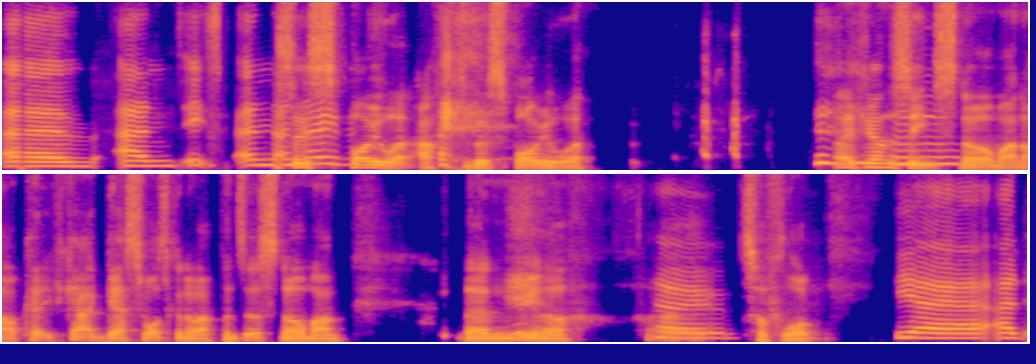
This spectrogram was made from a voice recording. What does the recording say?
Um and it's and so spoiler after the spoiler. If you haven't seen snowman okay if you can't guess what's going to happen to the snowman then you know uh, tough luck yeah, and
